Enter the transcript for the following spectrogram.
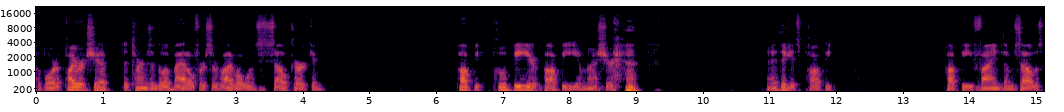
aboard a pirate ship that turns into a battle for survival when Selkirk and Puppy, Poopy or Poppy, I'm not sure. I think it's Poppy. Puppy find themselves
